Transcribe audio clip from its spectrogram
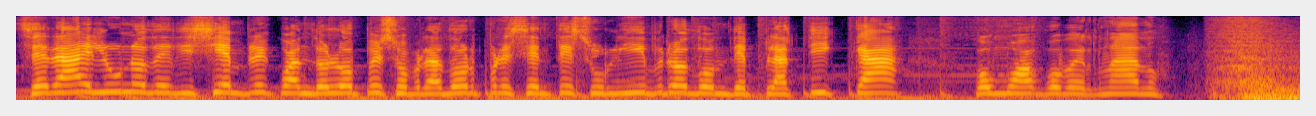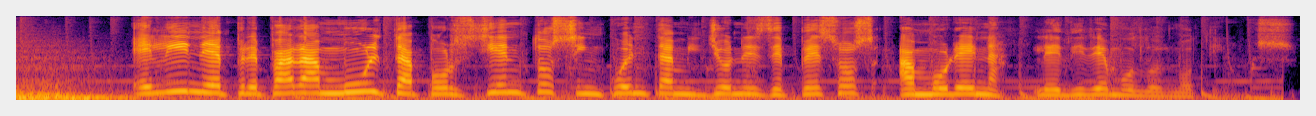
Será el 1 de diciembre cuando López Obrador presente su libro donde platica cómo ha gobernado. El INE prepara multa por 150 millones de pesos a Morena. Le diremos los motivos.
